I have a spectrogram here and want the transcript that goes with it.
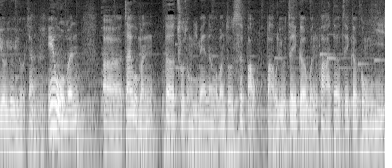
有有有这样，因为我们呃在我们的初衷里面呢，我们都是保保留这个文化的这个工艺，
